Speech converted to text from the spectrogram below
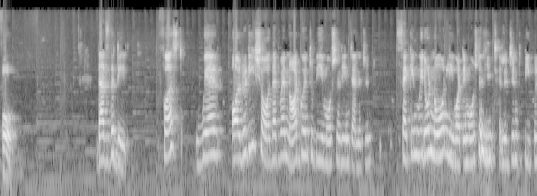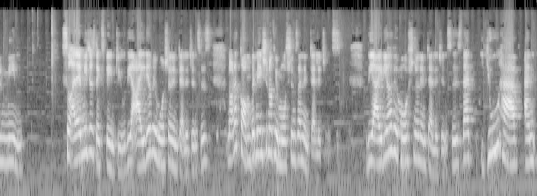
4. That's the deal. First, we're already sure that we're not going to be emotionally intelligent. Second, we don't know only what emotionally intelligent people mean. So let me just explain to you. The idea of emotional intelligence is not a combination of emotions and intelligence the idea of emotional intelligence is that you have an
